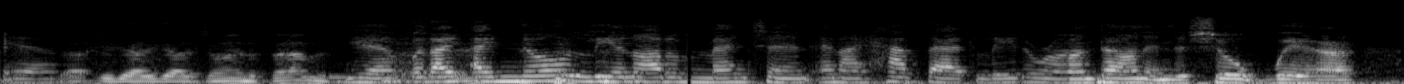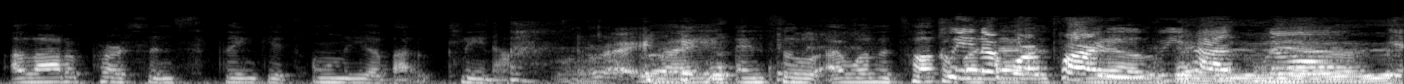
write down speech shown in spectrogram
yeah. You gotta, gotta join the family. Yeah, you but I, what I know Leonardo mentioned, and I have that later on down in the show, where a lot of persons think it's only about cleanup, Right. right? And so I want to talk Clean about up that or as party. well. We have yeah, no yeah, yeah.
